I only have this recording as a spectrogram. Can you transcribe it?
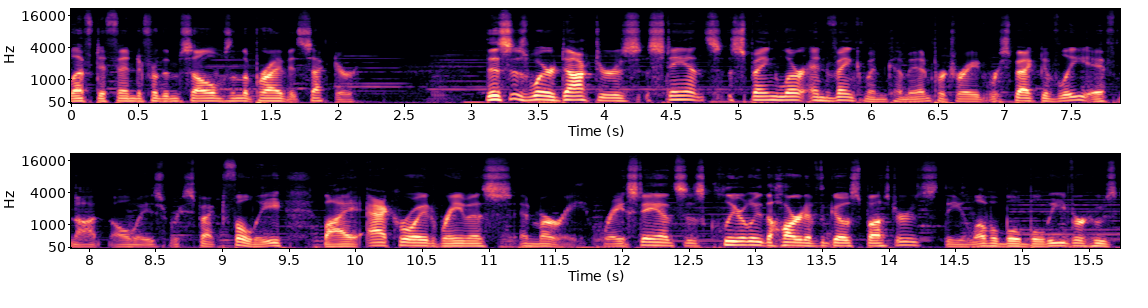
left to fend for themselves in the private sector? This is where doctors Stantz, Spengler, and Venkman come in, portrayed respectively, if not always respectfully, by Aykroyd, Ramis, and Murray. Ray Stantz is clearly the heart of the Ghostbusters, the lovable believer who's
